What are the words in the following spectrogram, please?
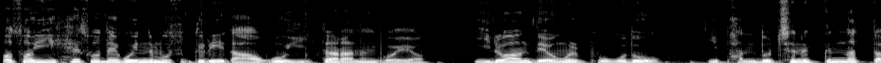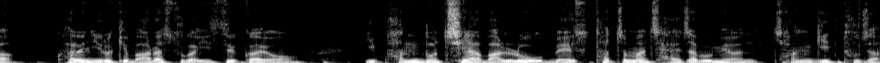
서서히 해소되고 있는 모습들이 나오고 있다라는 거예요. 이러한 내용을 보고도 이 반도체는 끝났다. 과연 이렇게 말할 수가 있을까요? 이 반도체야말로 매수 타점만 잘 잡으면 장기 투자,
